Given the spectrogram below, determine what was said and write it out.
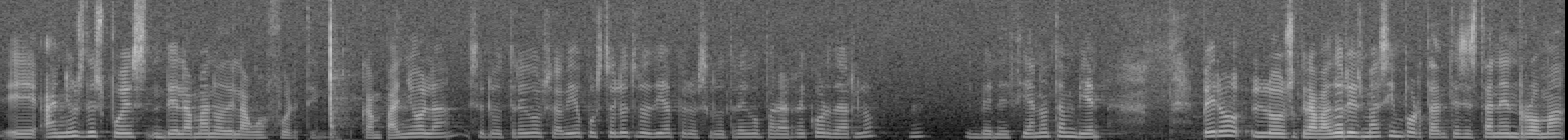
eh, años después de la mano del agua fuerte. Campañola, se lo traigo, se había puesto el otro día, pero se lo traigo para recordarlo, ¿eh? en veneciano también. Pero los grabadores más importantes están en Roma,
